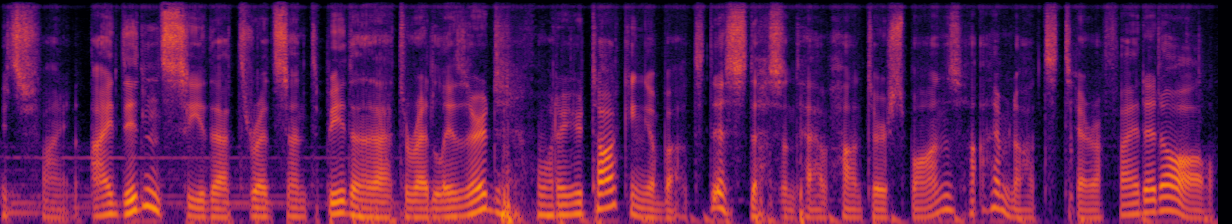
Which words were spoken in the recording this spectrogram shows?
It's fine. I didn't see that red centipede and that red lizard. What are you talking about? This doesn't have hunter spawns. I'm not terrified at all.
